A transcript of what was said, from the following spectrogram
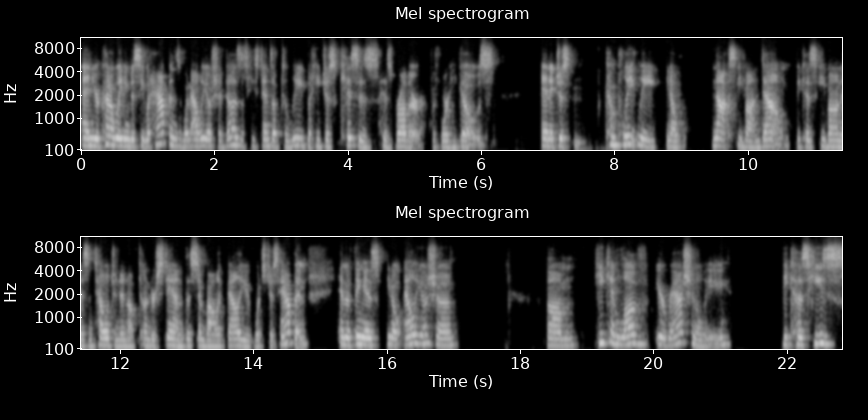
and you're kind of waiting to see what happens. What Alyosha does is he stands up to leave, but he just kisses his brother before he goes. And it just hmm. completely, you know, knocks Ivan down because Ivan is intelligent enough to understand the symbolic value of what's just happened. And the thing is, you know, Alyosha, um, he can love irrationally because he's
